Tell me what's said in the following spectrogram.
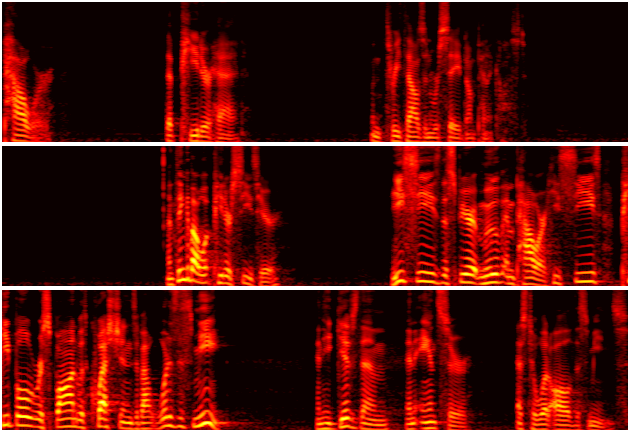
power that Peter had when 3,000 were saved on Pentecost. And think about what Peter sees here. He sees the Spirit move in power. He sees people respond with questions about what does this mean? And he gives them an answer as to what all of this means.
